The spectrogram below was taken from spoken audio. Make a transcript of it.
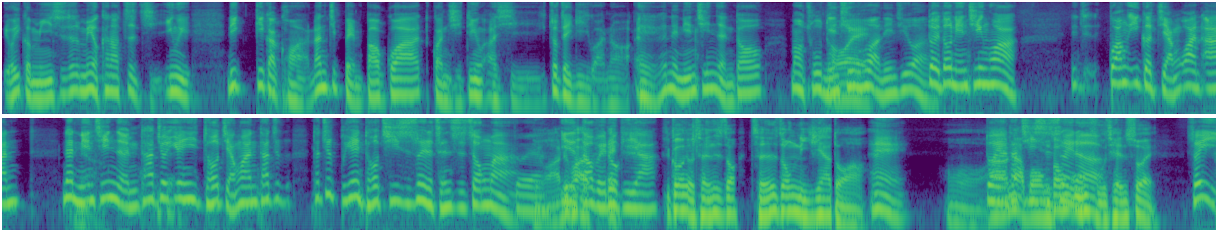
有一个迷失，就是没有看到自己，因为你你甲看，咱这边包括管市长还是做这议员哦，哎、欸，那年轻人都冒出头、欸，年轻化，年轻化，对，都年轻化。你光一个蒋万安，那年轻人他就愿意投蒋万安，他就他就不愿意投七十岁的陈时中嘛，对啊，一直刀北落去啊。一共有陈时中，陈时中年纪多少？哎。哦，对啊，他七十岁了，五千岁，所以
